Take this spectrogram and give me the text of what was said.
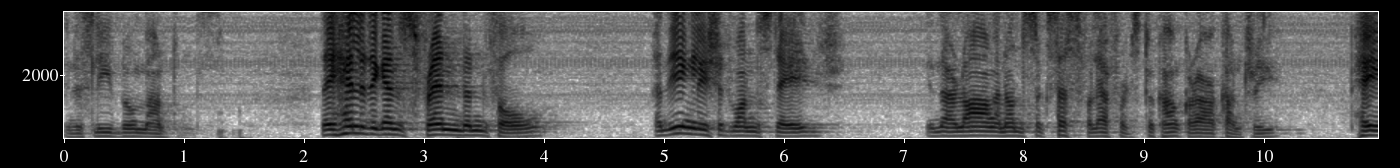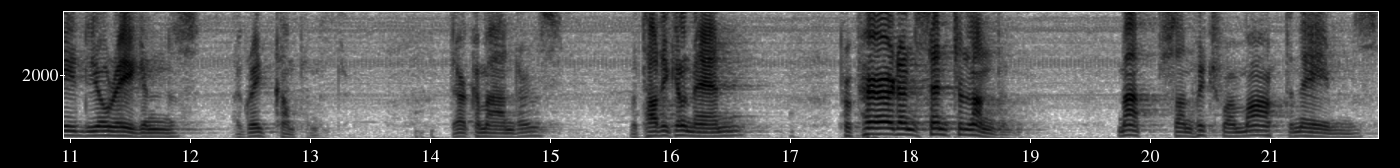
in the Slieve Bloom Mountains. They held it against friend and foe, and the English at one stage, in their long and unsuccessful efforts to conquer our country, paid the O'Regans a great compliment. Their commanders, methodical men, prepared and sent to London maps on which were marked the names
